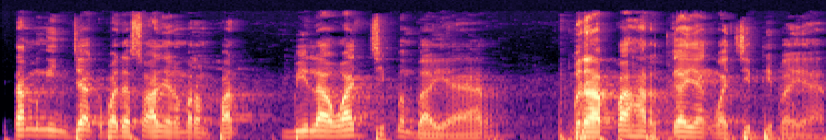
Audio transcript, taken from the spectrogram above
Kita menginjak kepada soal yang nomor 4. Bila wajib membayar, berapa harga yang wajib dibayar?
